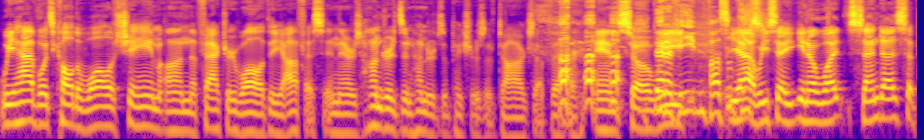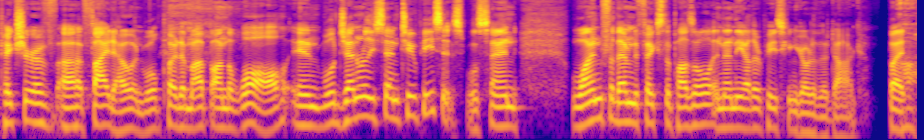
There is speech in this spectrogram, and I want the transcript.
we have what's called a wall of shame on the factory wall at the office, and there's hundreds and hundreds of pictures of dogs up there. And so that have we, eaten puzzle yeah, we say, you know what? Send us a picture of uh, Fido, and we'll put him up on the wall. And we'll generally send two pieces. We'll send one for them to fix the puzzle, and then the other piece can go to the dog. But Oh,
